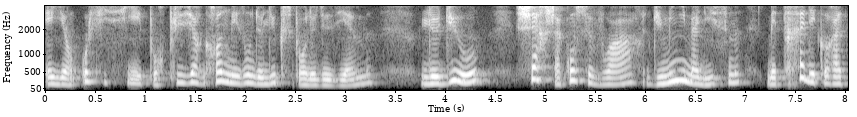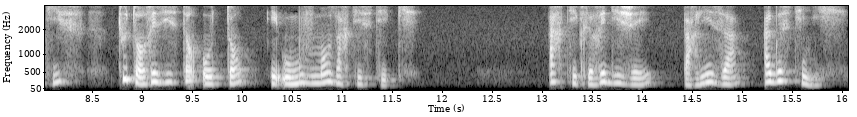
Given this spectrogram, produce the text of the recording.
ayant officié pour plusieurs grandes maisons de luxe pour le deuxième, le duo cherche à concevoir du minimalisme mais très décoratif tout en résistant au temps et aux mouvements artistiques. Article rédigé par Lisa Agostini.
